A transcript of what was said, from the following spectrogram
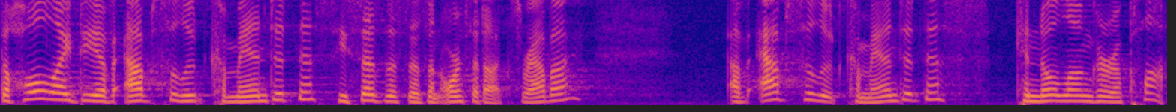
The whole idea of absolute commandedness, he says this as an Orthodox rabbi, of absolute commandedness can no longer apply.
